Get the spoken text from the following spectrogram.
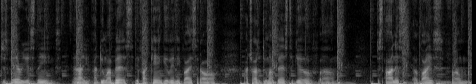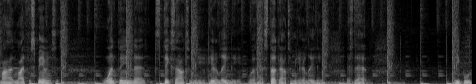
just various things. And I, I do my best. If I can't give any advice at all, I try to do my best to give um, just honest advice from my life experiences. One thing that sticks out to me here lately, what has stuck out to me here lately, is that people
